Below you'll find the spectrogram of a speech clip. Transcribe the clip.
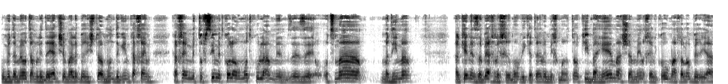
הוא מדמה אותם לדייג שמעלה ברשתו המון דגים, ככה הם, ככה הם תופסים את כל האומות כולם, זה, זה עוצמה מדהימה. על כן יזבח לחרמו ויקטר למכמרתו, כי בהם השמן חלקו ומאכלו בריאה.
